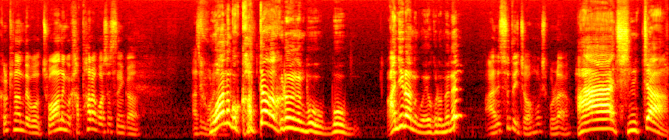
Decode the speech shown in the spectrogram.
그렇긴 한데 뭐 좋아하는 거 같아라고 하셨으니까 아직 몰라요. 좋아하는 거 같다가 그러면은 뭐 뭐 아니라는 거예요 그러면은? 아닐 수도 있죠. 혹시 몰라요. 아 진짜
